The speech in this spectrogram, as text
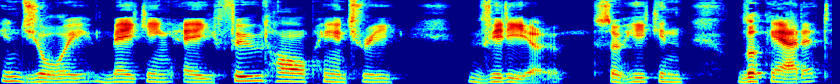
enjoy making a food haul pantry video so he can look at it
